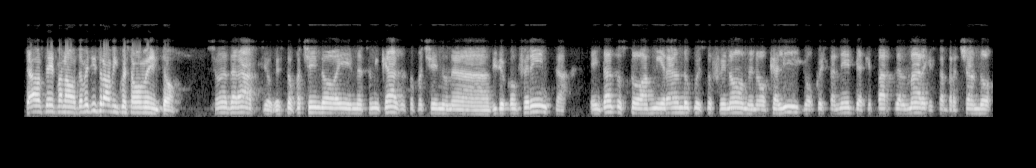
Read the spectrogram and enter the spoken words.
Ciao Stefano, dove ti trovi in questo momento? Sono ad Arazio, che sto facendo in, sono in casa, sto facendo una videoconferenza e intanto sto ammirando questo fenomeno caligo, questa nebbia che parte dal mare che sta abbracciando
